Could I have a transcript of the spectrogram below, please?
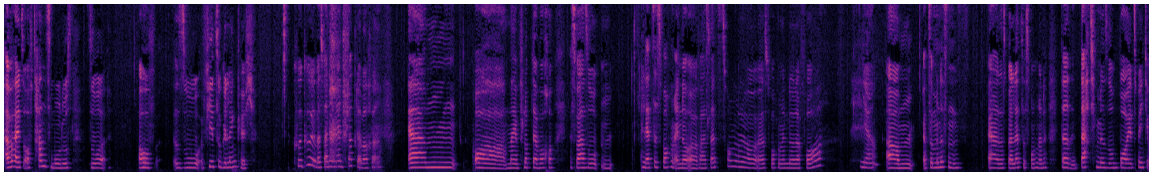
Aber halt so auf Tanzmodus. So auf so viel zu gelenkig. Cool, cool. Was war denn dein Flop der Woche? Ähm, oh, mein Flop der Woche. Das war so mh, letztes Wochenende, oder war es letztes Wochenende oder das Wochenende davor? Ja. Ähm, zumindest, äh, das war letztes Wochenende. Da dachte ich mir so, boah, jetzt bin ich die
